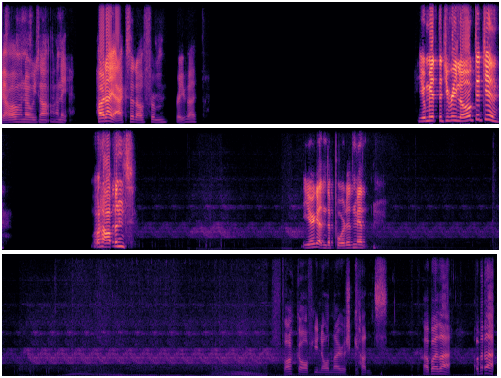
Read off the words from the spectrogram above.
Oh no, he's not. I need. How'd I exit off from Revo? You mate, did you relog? Did you? What, happened? happened? You're getting deported, mate. Fuck off, you Northern Irish cunts. How about that? How about that?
